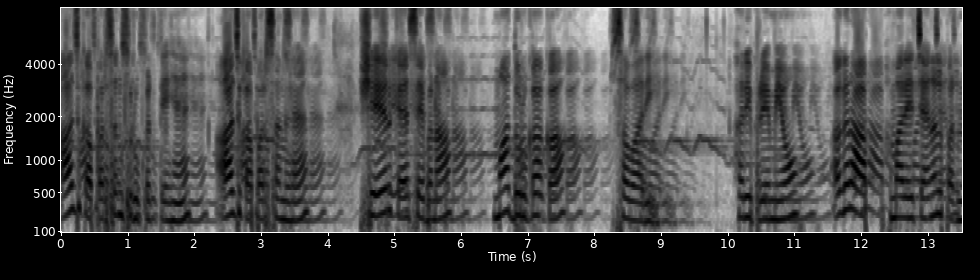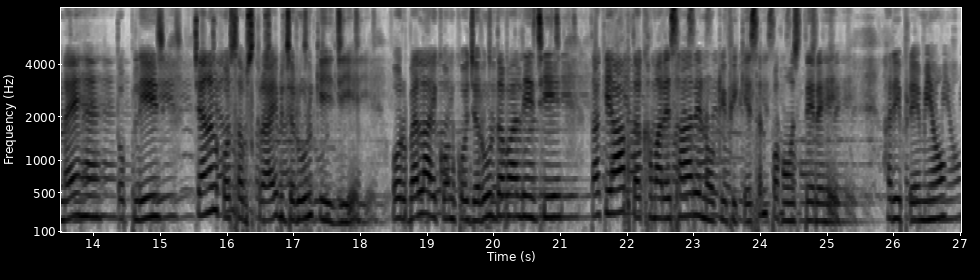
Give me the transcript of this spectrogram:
आज का प्रसंग शुरू करते हैं। आज का प्रसंग है शेर कैसे बना माँ दुर्गा का सवारी। हरि प्रेमियों अगर आप हमारे चैनल पर नए हैं तो प्लीज़ चैनल को सब्सक्राइब ज़रूर कीजिए और बेल आइकॉन को ज़रूर दबा लीजिए ताकि आप तक हमारे सारे नोटिफिकेशन पहुँचते रहे। हरि प्रेमियों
